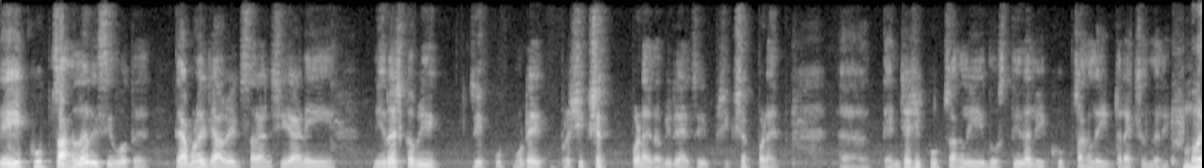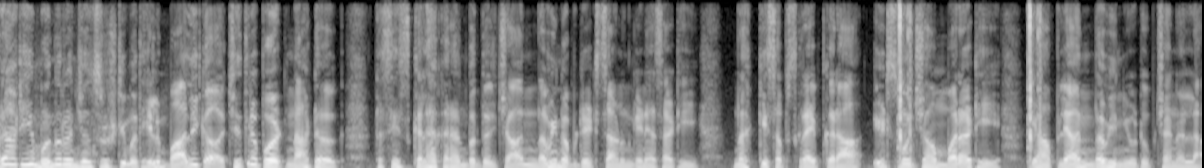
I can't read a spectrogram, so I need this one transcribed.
तेही खूप चांगलं रिसीव्ह होतं आहे त्यामुळे जावेद सरांशी आणि नीरज कवी जे खूप मोठे प्रशिक्षक पण आहेत अभिनयाचे शिक्षक पण आहेत त्यांच्याशी खूप चांगली दोस्ती झाली खूप चांगले इंटरॅक्शन झाले. मराठी मनोरंजन सृष्टीमधील मालिका चित्रपट नाटक तसेच कलाकारांबद्दलच्या नवीन अपडेट्स जाणून घेण्यासाठी नक्की सबस्क्राईब करा. इट्स मज्जा मराठी या आपल्या नवीन यूट्यूब चॅनलला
